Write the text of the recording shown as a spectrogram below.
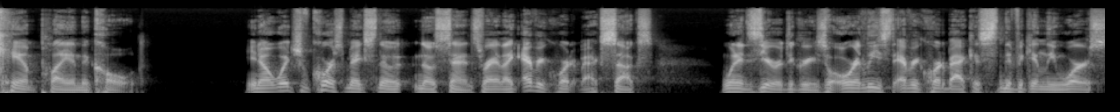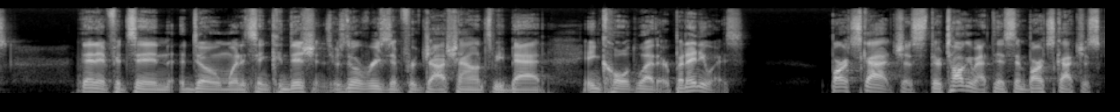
can't play in the cold. You know, which of course makes no no sense, right? Like every quarterback sucks when it's zero degrees, or at least every quarterback is significantly worse than if it's in a dome when it's in conditions. There's no reason for Josh Allen to be bad in cold weather. But anyways, Bart Scott just they're talking about this, and Bart Scott just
